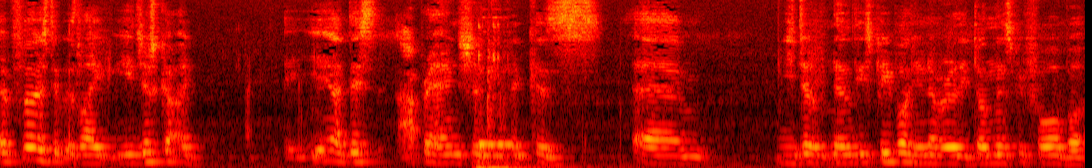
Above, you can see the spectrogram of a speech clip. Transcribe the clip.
at first it was like you just got to, you had this apprehension because um, you don't know these people, and you've never really done this before, but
